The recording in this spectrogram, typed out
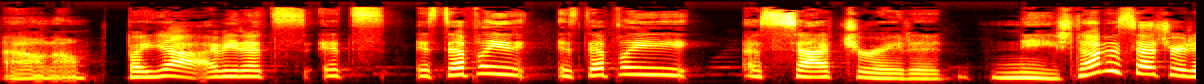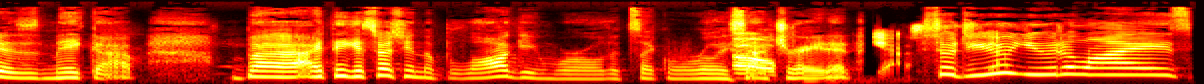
I don't know. But yeah, I mean, it's, it's, it's definitely, it's definitely a saturated niche. Not as saturated as makeup, but I think especially in the blogging world, it's like really Oh, saturated. yes So do you utilize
